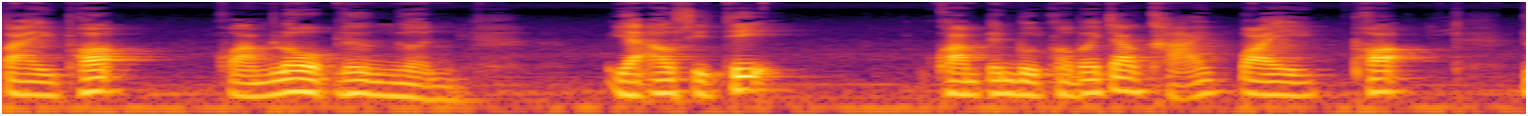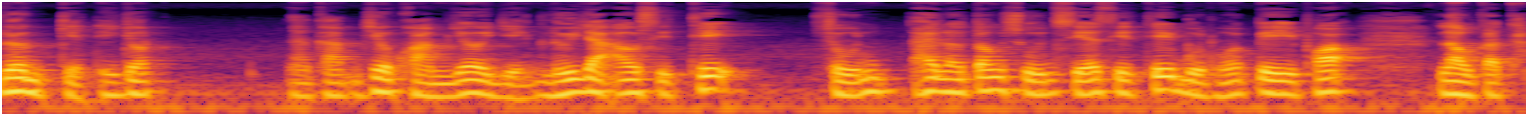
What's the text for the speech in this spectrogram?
ไปเพราะความโลภเรื่องเงิน อย่าเอาสิทธิ ความเป็นบุตรของพระเจ้าขายไปเพราะเรื่องเกียรติยศนะครับเชื่อความเย่อหยิ่ง หรืออย่าเอาสิทธิศูนให้เราต้องสูญเสียสิทธิบุตรหัวปี เพราะเรากระท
